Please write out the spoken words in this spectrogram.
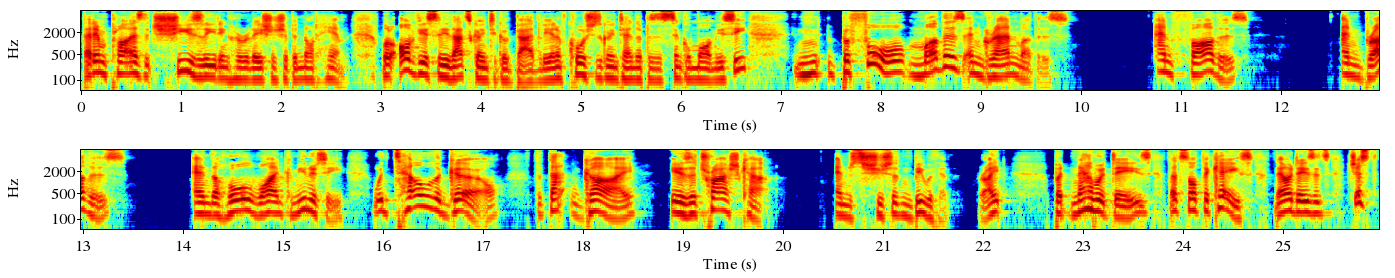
That implies that she's leading her relationship and not him. Well, obviously that's going to go badly. And of course she's going to end up as a single mom. You see, before mothers and grandmothers and fathers and brothers and the whole wide community would tell the girl that that guy is a trash can and she shouldn't be with him, right? But nowadays, that's not the case. Nowadays, it's just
